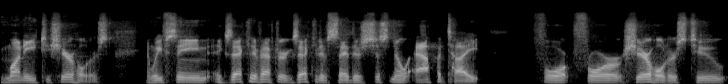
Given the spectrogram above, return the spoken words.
money to shareholders. And we've seen executive after executive say there's just no appetite for for shareholders to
